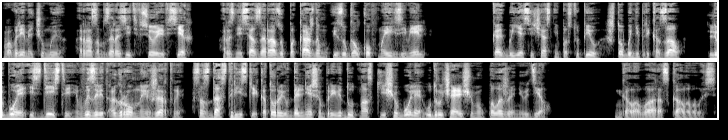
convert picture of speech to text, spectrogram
Во время чумы разом заразить все и всех, разнеся заразу по каждому из уголков моих земель? Как бы я сейчас ни поступил, что бы ни приказал, любое из действий вызовет огромные жертвы, создаст риски, которые в дальнейшем приведут нас к еще более удручающему положению дел. Голова раскалывалась.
